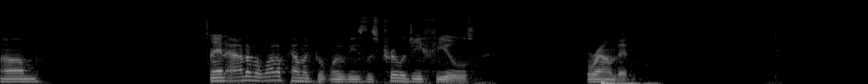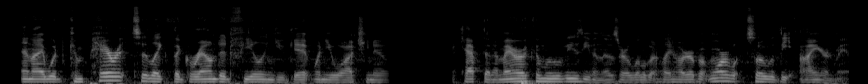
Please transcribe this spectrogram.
Um, and out of a lot of comic book movies, this trilogy feels grounded. And I would compare it to like the grounded feeling you get when you watch, you know, Captain America movies, even those are a little bit lighthearted, but more so with the Iron Man.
